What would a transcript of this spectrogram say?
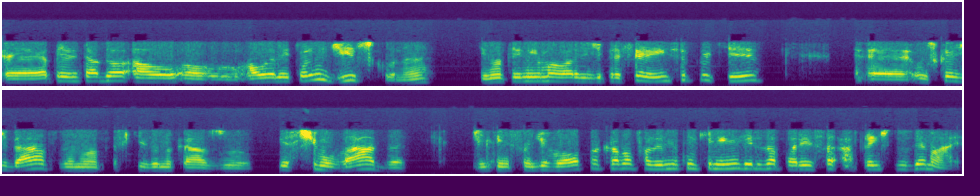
é apresentado ao, ao, ao eleitor um disco, né? Que não tem nenhuma ordem de preferência porque é, os candidatos, numa pesquisa, no caso, estimulada de intenção de voto, acabam fazendo com que nenhum deles apareça à frente dos demais.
